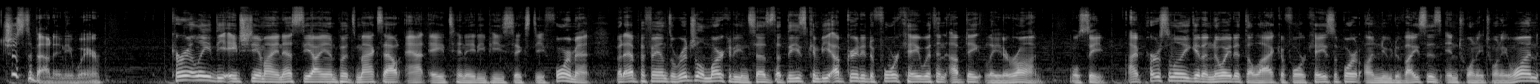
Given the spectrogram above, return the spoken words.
just about anywhere. Currently, the HDMI and SDI inputs max out at a 1080p 60 format, but Epiphan's original marketing says that these can be upgraded to 4K with an update later on. We'll see. I personally get annoyed at the lack of 4K support on new devices in 2021,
